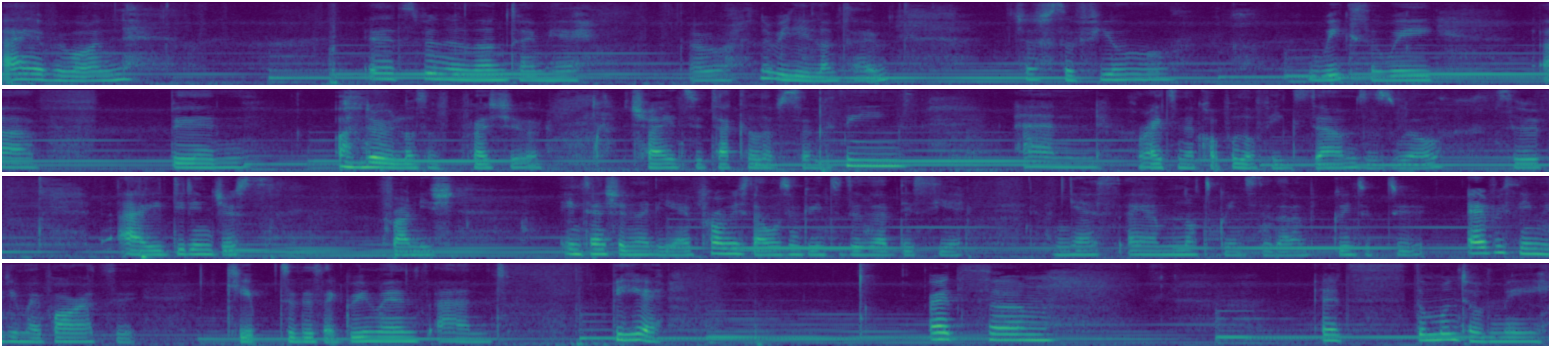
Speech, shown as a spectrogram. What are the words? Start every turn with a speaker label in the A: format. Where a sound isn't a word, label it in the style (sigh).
A: Hi everyone. It's been a long time here. Oh, not really a long time. Just a few weeks away. I've been (laughs) under a lot of pressure trying to tackle up some things and writing a couple of exams as well. So I didn't just vanish intentionally. I promised I wasn't going to do that this year. And yes, I am not going to do that. I'm going to do everything within my power to keep to this agreement and be here. It's um it's the month of May.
